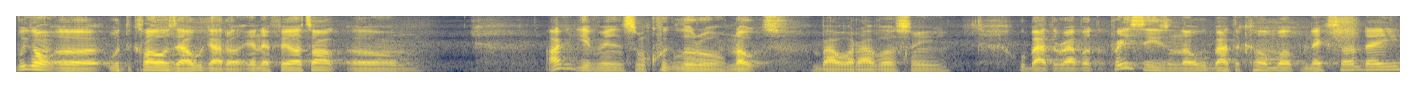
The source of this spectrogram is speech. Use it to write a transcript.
we gonna uh with the closeout. We got a NFL talk. Um, I could give in some quick little notes about what I've uh, seen. We're about to wrap up the preseason though. We're about to come up next Sunday.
